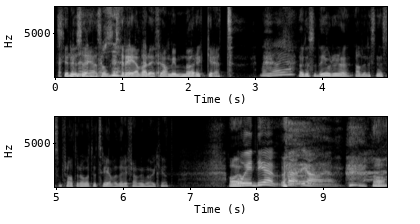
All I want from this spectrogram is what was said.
Ska du säga som trevar dig fram i mörkret? Vad gör jag? Ja, det, det gjorde du. Alldeles nyss så pratade du om att du trevade dig fram i mörkret. Ja, Och ja. är det... Va, ja, ja.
